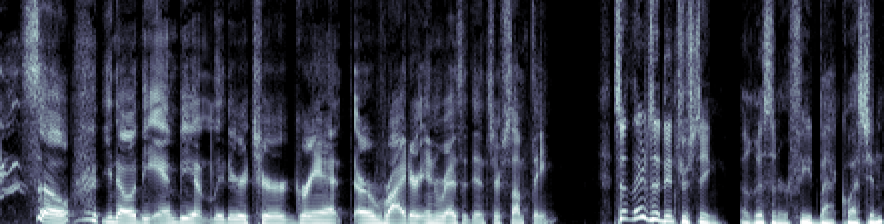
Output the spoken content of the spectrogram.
so you know, the ambient literature grant or writer in residence or something. So there's an interesting uh, listener feedback question.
